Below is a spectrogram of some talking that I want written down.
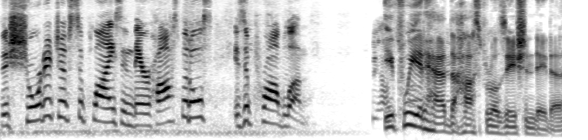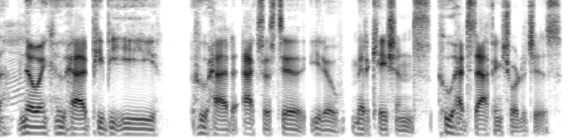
the shortage of supplies in their hospitals is a problem. If we had had the hospitalization data, knowing who had PPE, who had access to, you know, medications, who had staffing shortages.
